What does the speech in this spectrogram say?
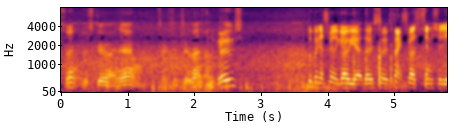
So, let's go right there. There it goes. Don't think it's going to go yet though, so thanks guys for seeing this video.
